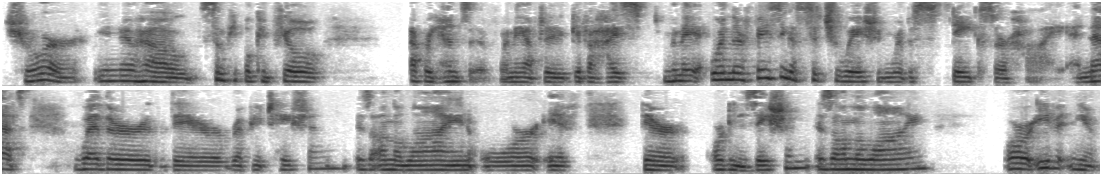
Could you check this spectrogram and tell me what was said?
Sure. You know how some people can feel apprehensive when they have to give a high when they when they're facing a situation where the stakes are high and that's whether their reputation is on the line or if their organization is on the line or even you know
